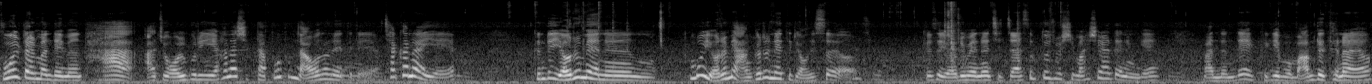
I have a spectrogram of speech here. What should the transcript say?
9월 달만 되면 다 아주 얼굴이 하나씩 다 뿜뿜 나오는 애들이에요. 착한 아이예요. 근데 여름에는 뭐 여름에 안 그런 애들이 어딨어요. 그렇죠. 그래서 여름에는 진짜 습도 조심하셔야 되는 게 맞는데 그게 뭐 마음대로 되나요?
